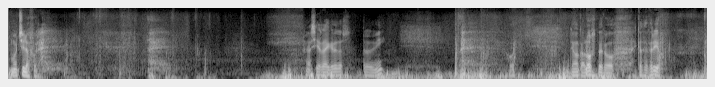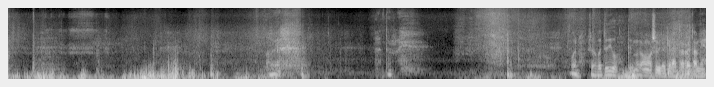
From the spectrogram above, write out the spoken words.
Mochila fuera. La sierra de Gredos detrás de mí. Tengo calor, pero es que hace frío. A ver. La torre. Bueno, eso es lo que te digo, que me vamos a subir aquí a la torre también.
